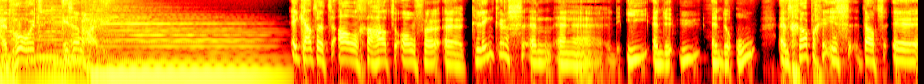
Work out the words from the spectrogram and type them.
Het woord is aan Harry. Ik had het al gehad over uh, klinkers en uh, de i en de u en de o. En het grappige is dat uh,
